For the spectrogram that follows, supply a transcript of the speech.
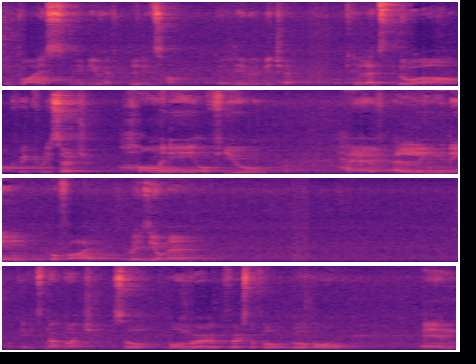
think twice, maybe you have to delete some. Okay, they will be checked. Okay, let's do a quick research. How many of you have a LinkedIn profile? Raise your hand. Okay, it's not much. So homework, first of all, go home and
